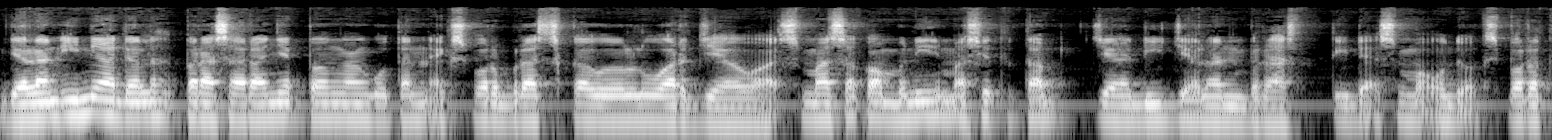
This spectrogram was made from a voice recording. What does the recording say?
Jalan ini adalah prasarannya pengangkutan ekspor beras ke luar Jawa. Semasa company masih tetap jadi jalan beras, tidak semua untuk ekspor.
